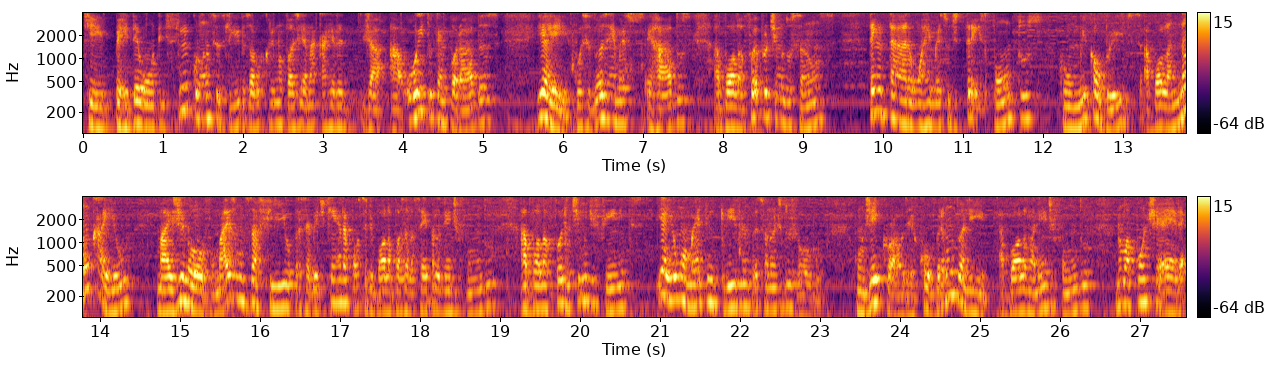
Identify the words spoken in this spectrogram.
que perdeu ontem cinco lances livres, algo que ele não fazia na carreira já há oito temporadas. E aí, com esses dois arremessos errados, a bola foi para o time do Suns. Tentaram um arremesso de três pontos com o Michael Bridges, a bola não caiu, mas de novo, mais um desafio para saber de quem era a posse de bola após ela sair pela linha de fundo. A bola foi do time de Phoenix e aí um momento incrível e impressionante do jogo com Jay Crowder cobrando ali a bola na linha de fundo, numa ponte aérea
